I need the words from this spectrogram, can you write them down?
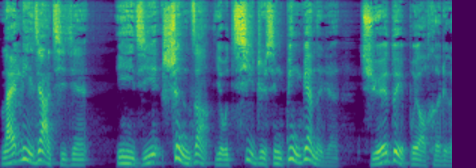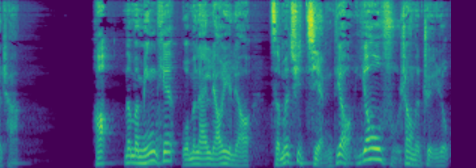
来例假期间以及肾脏有器质性病变的人，绝对不要喝这个茶。好，那么明天我们来聊一聊。怎么去减掉腰腹上的赘肉？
